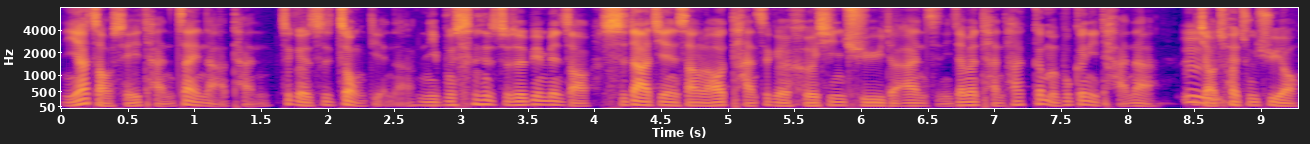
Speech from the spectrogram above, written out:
你要找谁谈，在哪谈，这个是重点啊。你不是 随随便便找十大建商，然后谈这个核心区域的案子，你在那边谈，他根本不跟你谈啊，一脚踹出去哦。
